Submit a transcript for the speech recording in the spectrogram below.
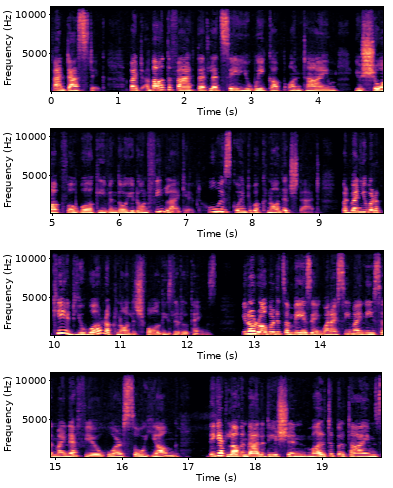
fantastic but about the fact that let's say you wake up on time, you show up for work even though you don't feel like it. Who is going to acknowledge that? But when you were a kid, you were acknowledged for all these little things. You know, Robert, it's amazing when I see my niece and my nephew who are so young. They get love and validation multiple times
